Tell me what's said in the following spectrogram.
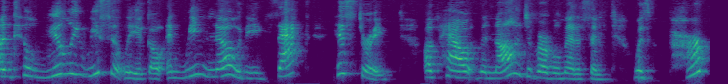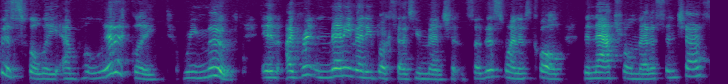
until really recently ago, and we know the exact history of how the knowledge of herbal medicine was purposefully and politically removed. And I've written many, many books, as you mentioned. So this one is called The Natural Medicine Chest.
